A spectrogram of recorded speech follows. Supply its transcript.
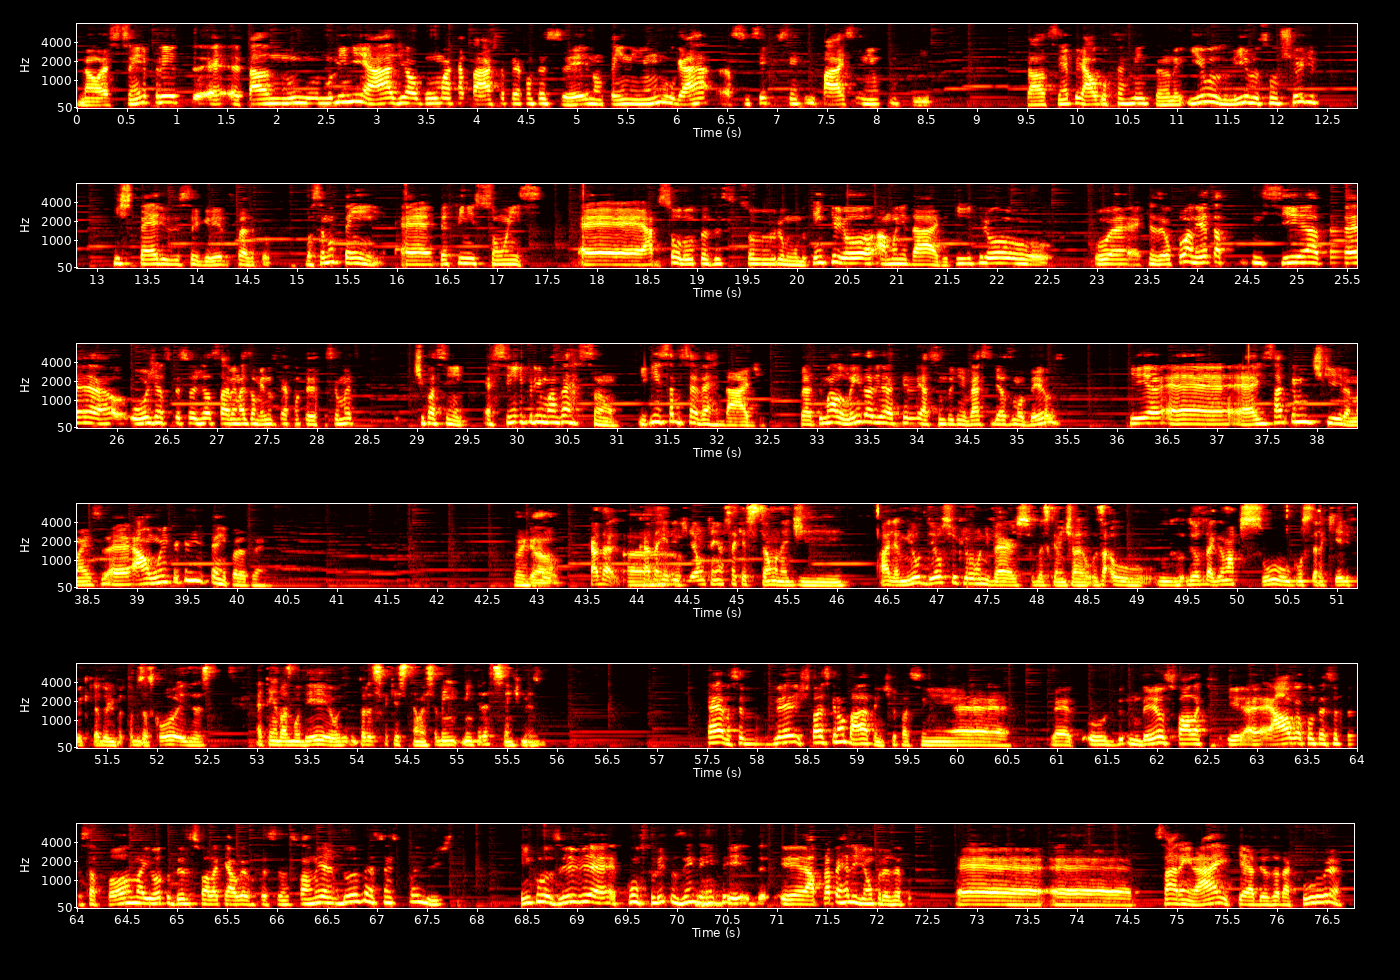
Não, é sempre é, é, tá no, no limiar de alguma catástrofe acontecer, não tem nenhum lugar assim 100% em paz, sem nenhum conflito. Tá sempre algo fermentando. E os livros são cheios de mistérios e segredos, por exemplo, você não tem é, definições é, absolutas sobre o mundo. Quem criou a humanidade? Quem criou o, é, quer dizer, o planeta em si, até hoje as pessoas já sabem mais ou menos o que aconteceu, mas, tipo assim, é sempre uma versão. E quem sabe se é verdade? Tem uma lenda de criação do universo de Asmodeus que é, é, a gente sabe que é mentira, mas é a única que a gente tem, por exemplo. Legal. Cada, cada uh... religião tem essa questão, né, de Olha, meu Deus foi criou o universo, basicamente. O, o, o Deus Dragão Apsu considera que ele foi criador de todas as coisas. É, tem a Asmodeus, tem toda essa questão. Isso é bem, bem interessante mesmo. É, você vê histórias que não batem. Tipo assim, é, É, o, um Deus fala que é, algo aconteceu dessa forma e outro Deus fala que algo aconteceu dessa forma, e as duas versões coexistem. Inclusive, é, conflitos entre, entre, a própria religião, por exemplo. É, é, Sarenrai, que é a deusa da cura,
